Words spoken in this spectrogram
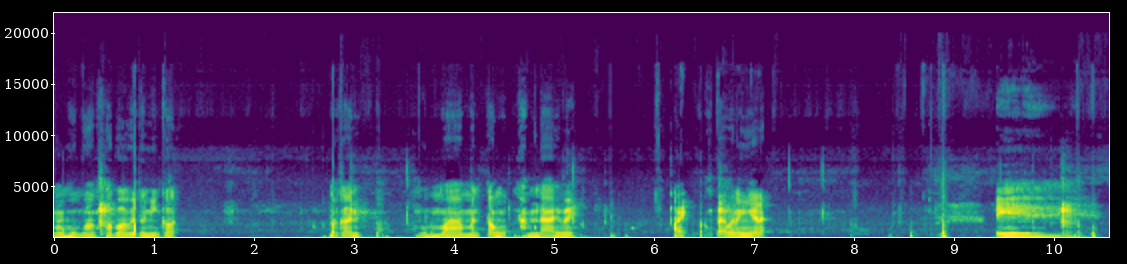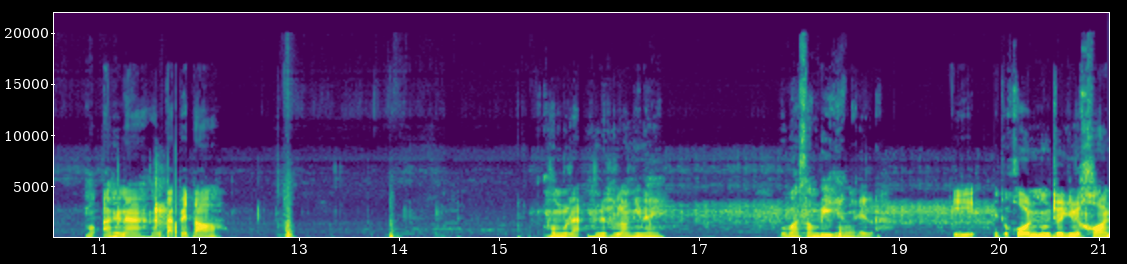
งั้นผมวางคาร์บอยไว้ตรงนี้ก่อนแล้วกัน ผมว่ามันต้องทำได้เว้ยไปแปะไว้ตรงนี้แหละเอ๊ะอาเทนางั้นตัดไปต่อ ผมรู้ละผมจะทดลองที่ไหนว่าซอมบี้ยังไงล่ะอีให้ทุกคนผมเจอยูนิคอร์น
